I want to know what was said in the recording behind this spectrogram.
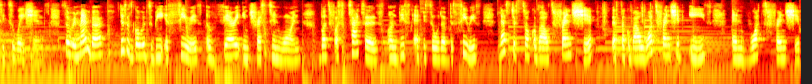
situations. So remember, this is going to be a series, a very interesting one. But for starters, on this episode of the series, let's just talk about friendship. Let's talk about what friendship is and what friendship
